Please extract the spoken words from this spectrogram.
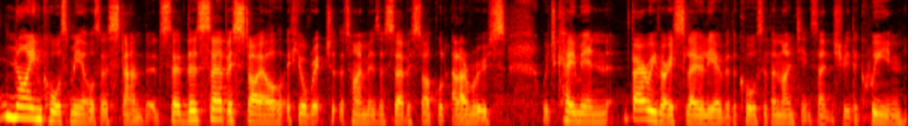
nine course meals as standard. So the service style, if you're rich at the time, is a service style called à la Russe, which came in very, very slowly over the course of the 19th century. The Queen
